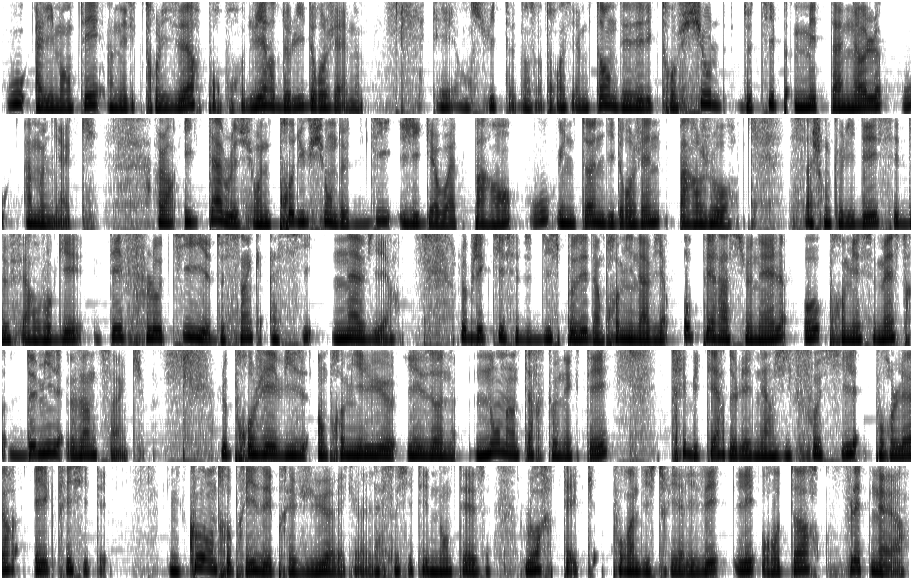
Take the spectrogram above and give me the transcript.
ou alimenter un électrolyseur pour produire de l'hydrogène. Et ensuite, dans un troisième temps, des électrofuels de type méthanol ou ammoniac. Alors, il table sur une production de 10 gigawatts par an ou une tonne d'hydrogène par jour. Sachant que l'idée, c'est de faire voguer des flottilles de 5 à 6 navires. L'objectif, c'est de disposer d'un premier navire opérationnel au premier semestre 2025. Le projet vise en premier lieu les zones non interconnectées, tributaires de l'énergie fossile pour leur électricité. Une co-entreprise est prévue avec euh, la société nantaise Loiretech pour industrialiser les rotors Flettner.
